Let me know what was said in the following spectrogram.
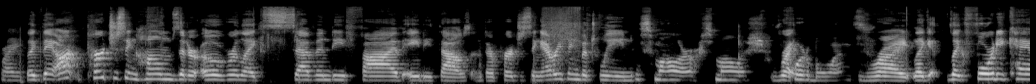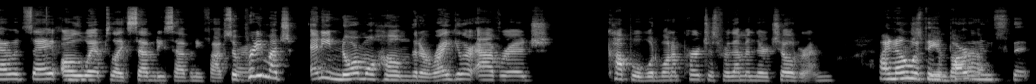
Right. Like they aren't purchasing homes that are over like 75, 80,000. They're purchasing everything between The smaller, smallish, Right. affordable ones. right, like like 40k I would say, all the mm-hmm. way up to like 70, 75. So Right. pretty much any normal home that a regular average couple would want to purchase for them and their children. I know with the being bought up. apartments that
